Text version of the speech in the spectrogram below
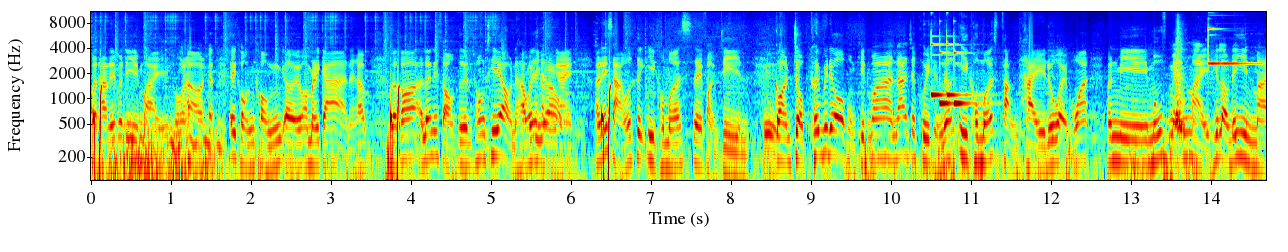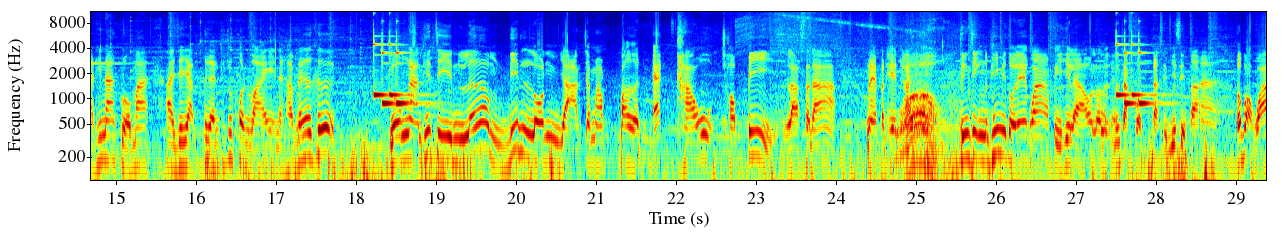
ประธานาธิบดีใหม่ของเราไอยของของเอออเมริกานะครับ แล้วก็เรื่องที่ 2 คือท่องเที่ยวนะครับ ว่าจะทำยังไง อันที่ 3 ก็คืออีคอมเมิร์ซในฝั่งจีนอืมก่อนจบคลิปวิดีโอผมคิดว่าน่าจะคุยถึงเรื่องอีคอมเมิร์ซฝั่งไทยด้วย เพราะว่ามันมี movement ใหม่ที่เราได้ยินมาที่น่ากลัวมากอาจจะอยากเตือนทุกๆคนไว้นะครับนั่นก็คือ โรงงานที่จีนเริ่มดิ้นรนอยากจะมาเปิดแอคเคาท์ช้อปปี้ลาซาด้าในประเทศไทย จริงๆ พี่มีตัวเลขว่าปีที่แล้วเรารู้จักกฎ 80-20 ป่ะอ่าเขาบอกว่า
